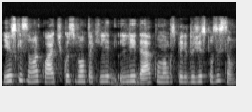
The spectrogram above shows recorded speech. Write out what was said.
e os que são aquáticos vão ter que lidar com longos períodos de exposição.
